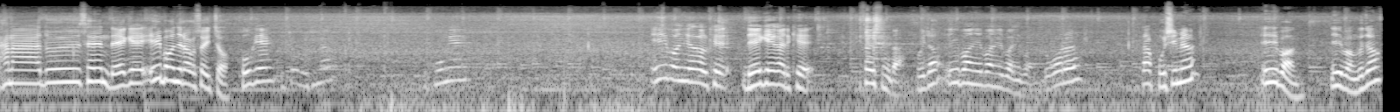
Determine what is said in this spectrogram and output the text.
하나 둘 셋 네 개 1번이라고 써있죠? 고개 이쪽 보시면 공에 1번이라고 이렇게 4개가 이렇게 써 있습니다. 보이죠? 1번, 1번, 1번, 1번. 요거를 딱 보시면 1번, 1번, 그죠?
